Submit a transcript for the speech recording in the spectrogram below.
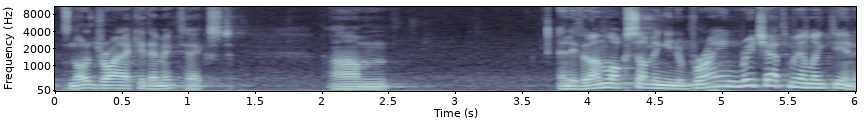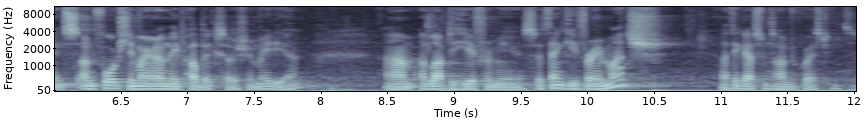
It's not a dry academic text. Um, and if it unlocks something in your brain, reach out to me on LinkedIn. It's unfortunately my only public social media. Um, I'd love to hear from you. So thank you very much. I think I have some time for questions.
